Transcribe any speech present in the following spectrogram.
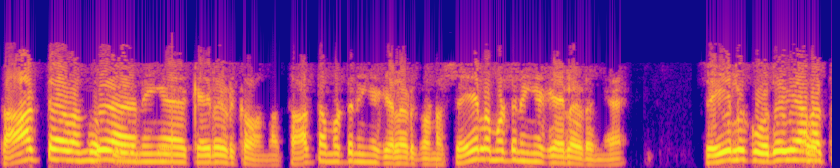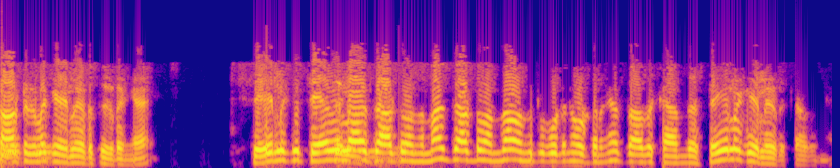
தாட்டை வந்து. நீங்க கையில எடுக்க வேண்டாம். தாட்டை மட்டும் நீங்க கையில எடுக்க வேண்டாம். செயலை மட்டும் நீங்க கையில எடுங்க. செயலுக்கு உதவியான தாட்டுகளை. கையில எடுத்துக்கிடுங்க. செயலுக்கு தேவையில்லாத சரி. தாட்டு வந்ததுன்னா தாட்டு வந்தா வந்துட்டு போட்டுன்னு விட்டுருங்க. அதுக்கு அந்த செயலை கையில எடுக்காதுங்க.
